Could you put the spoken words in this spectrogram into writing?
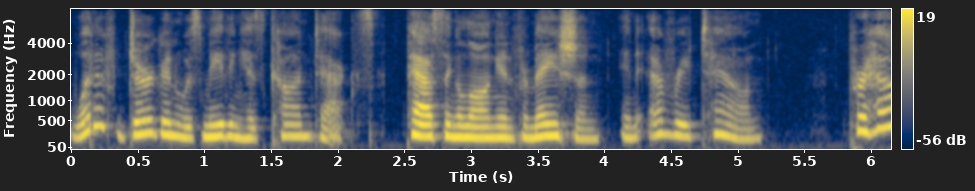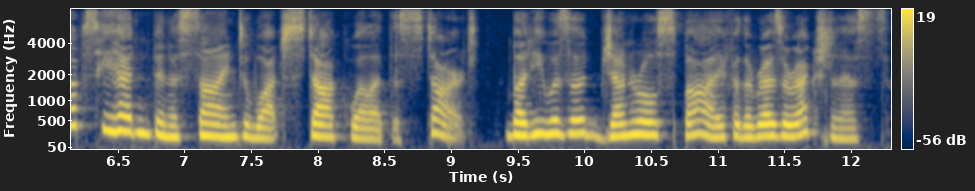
What if Durgen was meeting his contacts, passing along information in every town? Perhaps he hadn't been assigned to watch Stockwell at the start, but he was a general spy for the resurrectionists.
